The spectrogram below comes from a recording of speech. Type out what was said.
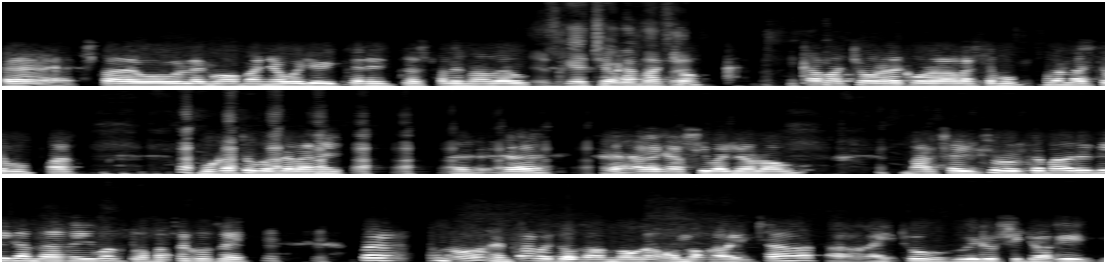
Eh, ez da dugu lehenko baino goio iten ez da badu. Ez getxe botatzen. Kamatxo, kamatxo horreko horrela este, horrela este bat, bukatuko dela nahi. Eh, eh, arekasi baino lo, marcha itzuru uste Madridik andan igual topatzeko ze. Bueno, no, entrabeto da ondo, ondo gaitza, eta gaitu, ilusioakin.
